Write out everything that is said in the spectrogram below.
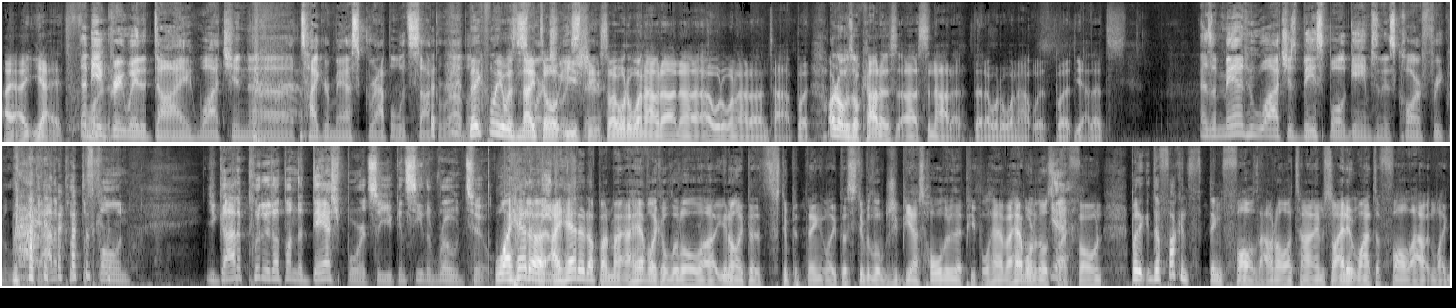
I, I yeah, it's That'd be a great way to die, watching uh, Tiger Mask grapple with Sakuraba. Thankfully, it was Naito Ishii, there. so I would have went out on uh, I would have went out on top. But oh no, it was Okada's uh, Sanada that I would have went out with. But yeah, that's As a man who watches baseball games in his car frequently, you got to put the phone. You got to put it up on the dashboard so you can see the road too. well. I You know had a what I had it up on my I have like a little uh, you know like the stupid thing like the stupid little GPS holder that people have. I have one of those to my phone, but the fucking thing falls out all the time. So I didn't want it to fall out and like.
